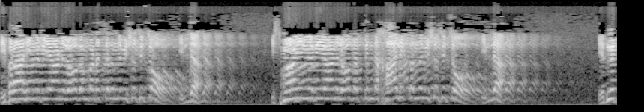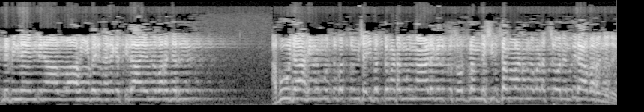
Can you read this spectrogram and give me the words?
ഇബ്രാഹിം നബിയാണ് ലോകം പടച്ചതെന്ന് വിശ്വസിച്ചോ? ഇല്ല. ഇസ്മായിൽ നബിയാണ് ലോകത്തിന്റെ ഖാലിഖ് എന്ന് വിശ്വസിച്ചോ? ഇല്ല. എന്നിട്ട് പിന്നെ എന്തിനാ അള്ളാഹു ഇവർ നരകത്തില എന്ന് പറഞ്ഞത്? അബൂജാഹിലും മുത്തുബത്തും ശൈബത്തും അടങ്ങുന്ന ആളുകൾക്ക് സ്വർഗം നിഷിദ്ധമാണെന്ന് പടച്ചോൻ എന്തിനാ പറഞ്ഞത്?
